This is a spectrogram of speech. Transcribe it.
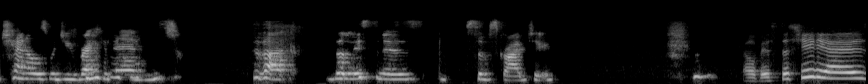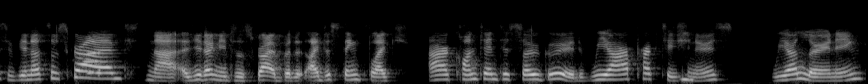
channels would you recommend that the listeners subscribe to? Bella Vista Studios. If you're not subscribed, nah, you don't need to subscribe. But I just think like our content is so good. We are practitioners. We are learning.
